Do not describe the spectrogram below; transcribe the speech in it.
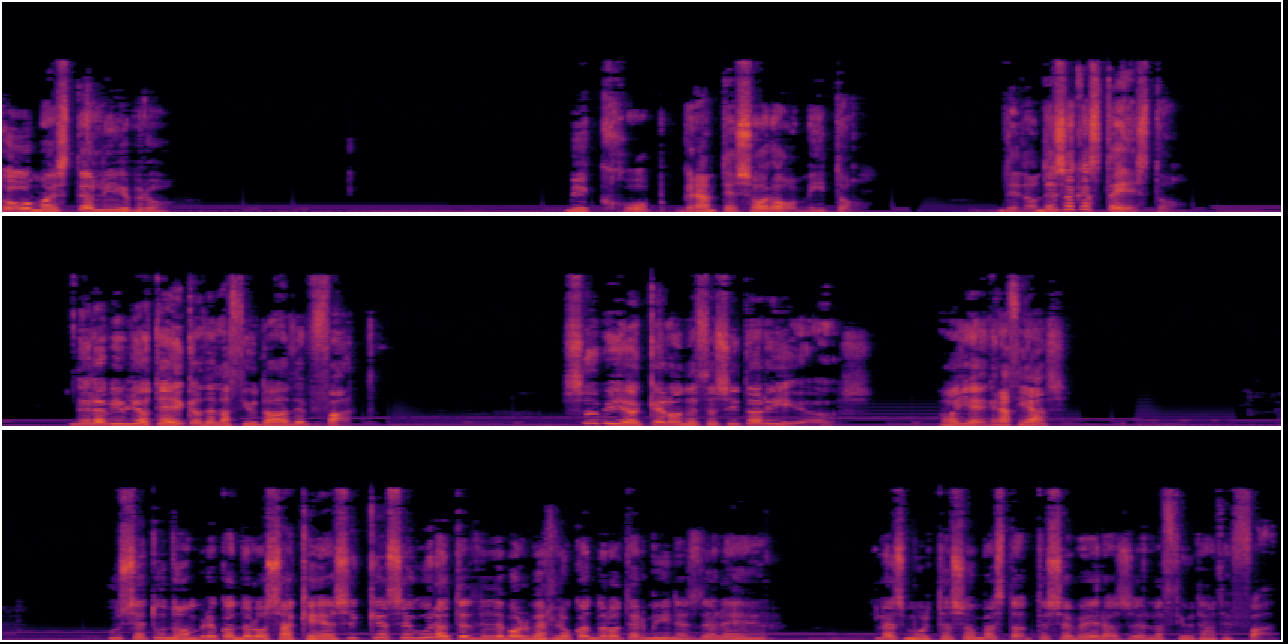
Toma este libro. Big Hoop, gran tesoro o mito. ¿De dónde sacaste esto? De la biblioteca de la ciudad de Fat. Sabía que lo necesitarías. Oye, gracias. Usé tu nombre cuando lo saqué, así que asegúrate de devolverlo cuando lo termines de leer. Las multas son bastante severas en la ciudad de Fat.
